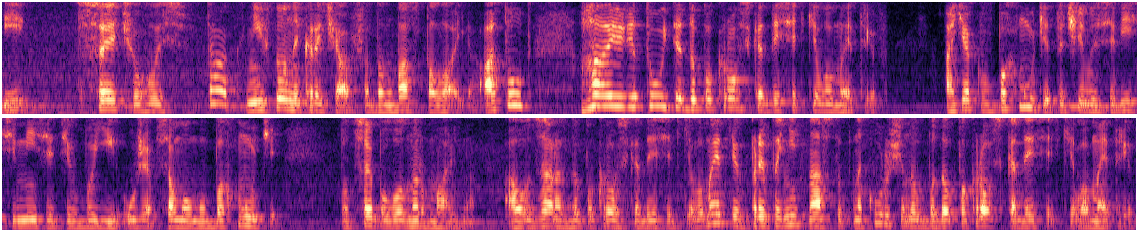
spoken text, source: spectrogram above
І все чогось так. Ніхто не кричав, що Донбас палає. А тут гай, рятуйте до Покровська 10 кілометрів. А як в Бахмуті точилися 8 місяців бої, уже в самому Бахмуті, то це було нормально. А от зараз до Покровська 10 кілометрів. Припиніть наступ на Курщину, бо до Покровська 10 кілометрів.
